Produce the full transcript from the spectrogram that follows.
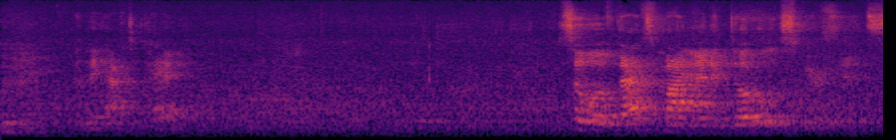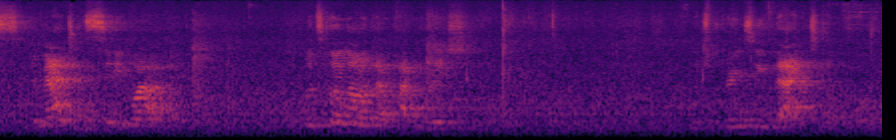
And they have to pay. So if that's my anecdotal experience, imagine citywide. What's going on with our population? Which brings me back to the point.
